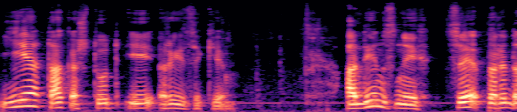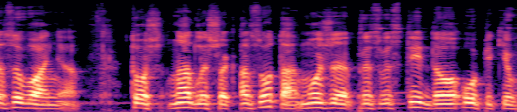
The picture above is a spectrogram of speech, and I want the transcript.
Є також тут і ризики. Один з них це передозування. Тож надлишок азота може призвести до опіків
